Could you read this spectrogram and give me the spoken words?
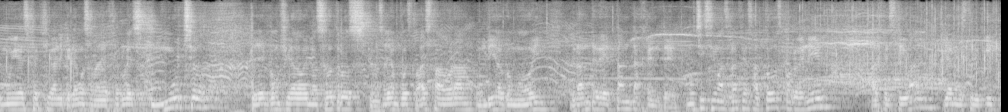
muy especial y queremos agradecerles mucho que hayan confiado en nosotros, que nos hayan puesto a esta hora, un día como hoy, delante de tanta gente. Muchísimas gracias a todos por venir al festival y a nuestro equipo.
